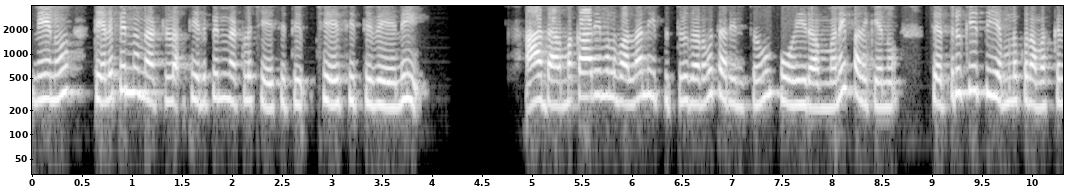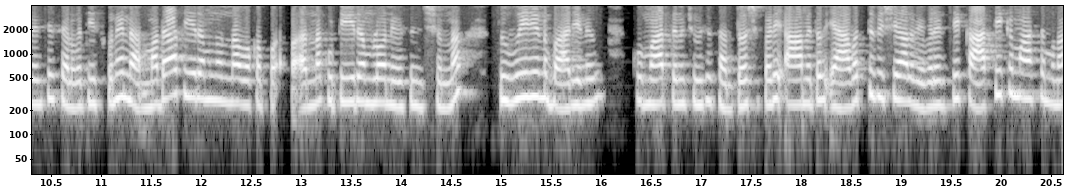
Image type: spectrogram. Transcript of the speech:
నేను తెలిపినట్లు తెలిపినట్లు చేసి చేసితివేని. ఆ ధర్మకార్యముల వల్ల నీ పితృగణము తరించు పోయి రమ్మని పలికెను. శత్రుకీర్తి యములకు నమస్కరించి సెలవు తీసుకుని నర్మదా తీరంలో ఒక అన్న కుటీరంలో నివసించున్న సువీర్యుని భార్యను కుమార్తెను చూసి సంతోషపడి ఆమెతో యావత్తు విషయాలు వివరించి కార్తీక మాసమున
